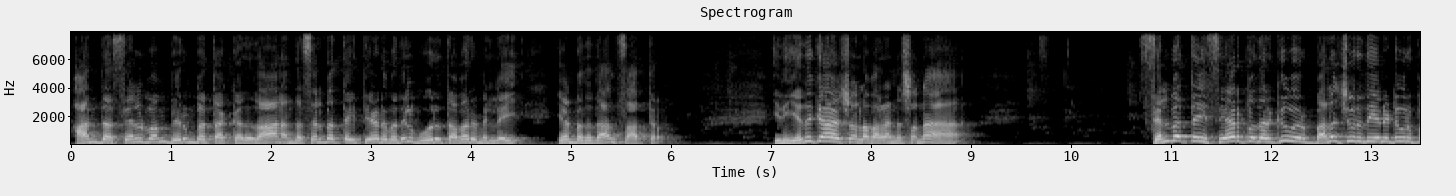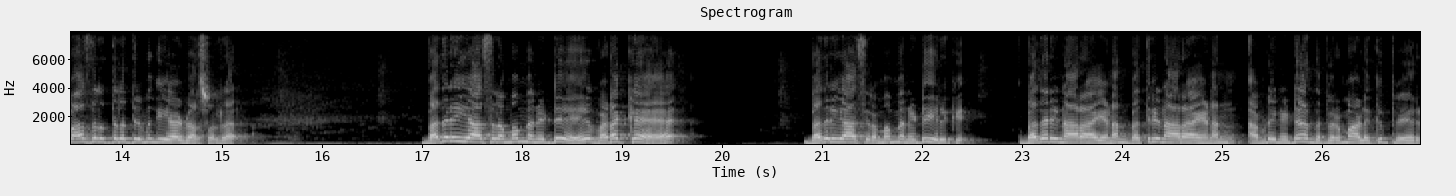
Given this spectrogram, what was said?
அந்த செல்வம் விரும்பத்தக்கது தான் அந்த செல்வத்தை தேடுவதில் ஒரு தவறும் இல்லை என்பது தான் சாத்திரம். இது எதுக்காக சொல்ல வரேன்னு சொன்னால் செல்வத்தை சேர்ப்பதற்கு ஒரு பலச்சுறுதின்னுட்டு ஒரு பாசுரத்தில் திருமங்கை ஆழ்வார் சொல்கிறார் பதரிகாசிரமம் என்னட்டு வடக்க பதரிகாசிரமம் என்னட்டு இருக்குது பதரி நாராயணன் பத்ரி நாராயணன் அப்படின்னுட்டு அந்த பெருமாளுக்கு பேர்.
